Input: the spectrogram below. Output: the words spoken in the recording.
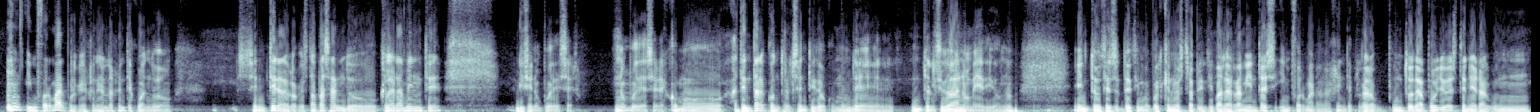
informar, porque en general la gente cuando se entera de lo que está pasando claramente, dice, no puede ser. No puede ser, es como atentar contra el sentido común de, del ciudadano medio, ¿no? Entonces decimos pues que nuestra principal herramienta es informar a la gente, pero claro, un punto de apoyo es tener algún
